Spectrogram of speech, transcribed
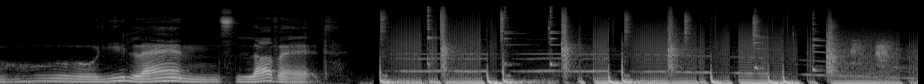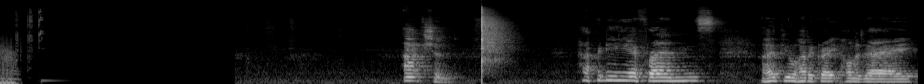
Ooh, new lens. Love it. Action. Happy New Year, friends. I hope you all had a great holiday.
